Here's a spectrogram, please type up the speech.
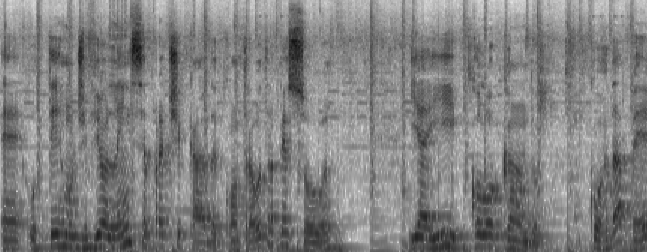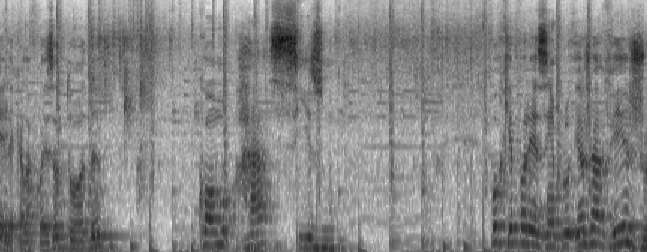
é, o termo de violência praticada contra outra pessoa e aí, colocando a cor da pele, aquela coisa toda, como racismo. Porque, por exemplo, eu já vejo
